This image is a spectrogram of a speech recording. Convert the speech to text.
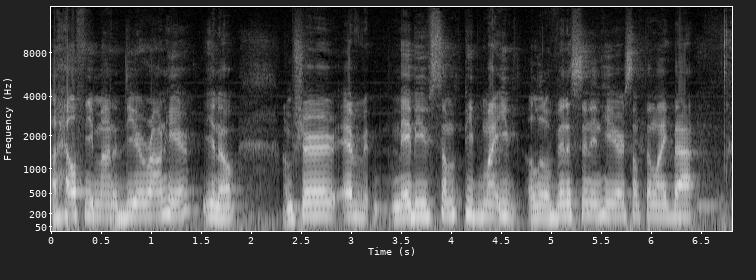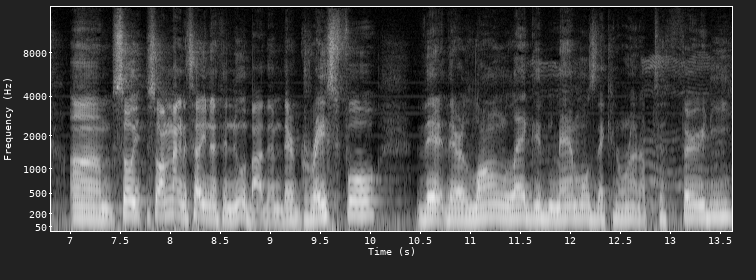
a healthy amount of deer around here. You know, I'm sure every, maybe some people might eat a little venison in here or something like that. Um, so, so I'm not going to tell you nothing new about them. They're graceful. They're, they're long-legged mammals that can run up to 30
